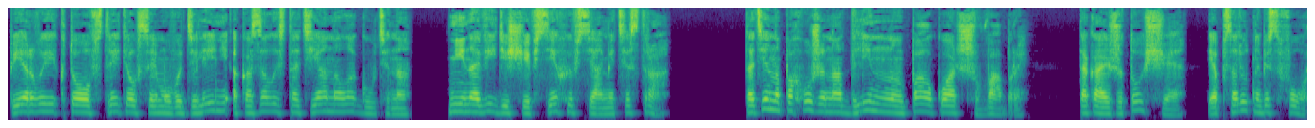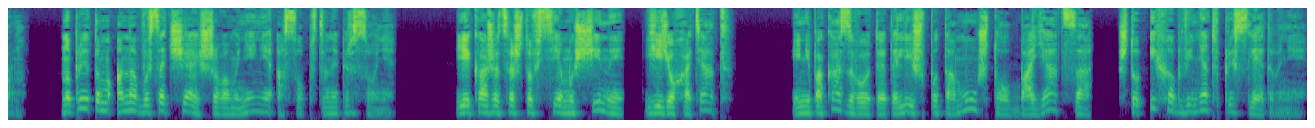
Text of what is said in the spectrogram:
Первой, кто встретился ему в отделении, оказалась Татьяна Лагутина, ненавидящая всех и вся медсестра. Татьяна похожа на длинную палку от швабры, такая же тощая и абсолютно без форм, но при этом она высочайшего мнения о собственной персоне. Ей кажется, что все мужчины ее хотят и не показывают это лишь потому, что боятся, что их обвинят в преследовании.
